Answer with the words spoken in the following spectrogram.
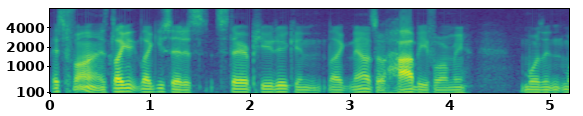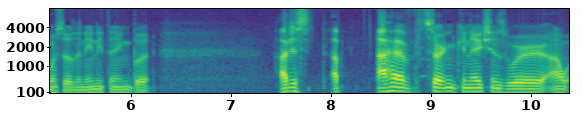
it's fun. It's like like you said, it's it's therapeutic and like now it's a hobby for me, more than more so than anything. But I just I, I have certain connections where I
